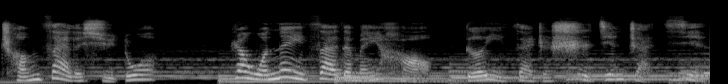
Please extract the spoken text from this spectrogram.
承载了许多，让我内在的美好得以在这世间展现。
